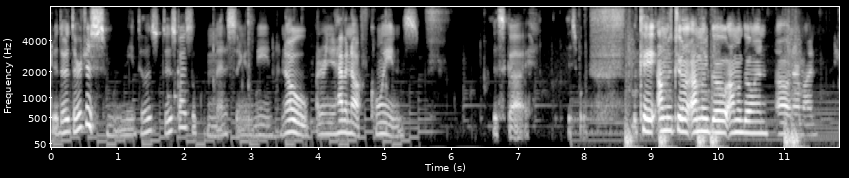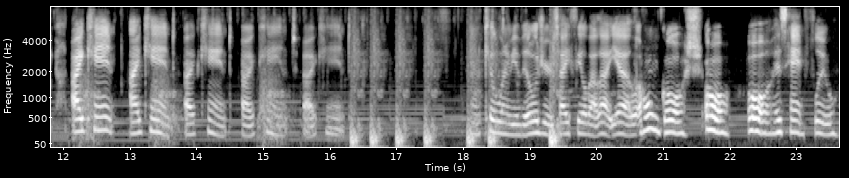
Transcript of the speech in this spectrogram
Dude, they're, they're just mean. Those, those guys look menacing and mean. No, I don't even have enough coins. This guy. Okay, I'm just gonna, I'm gonna go, I'm gonna go in. Oh, never mind. I can't, I can't, I can't, I can't, I can't. I'm gonna kill one of your villagers. How you feel about that? Yeah, oh gosh. Oh, oh, his hand flew.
